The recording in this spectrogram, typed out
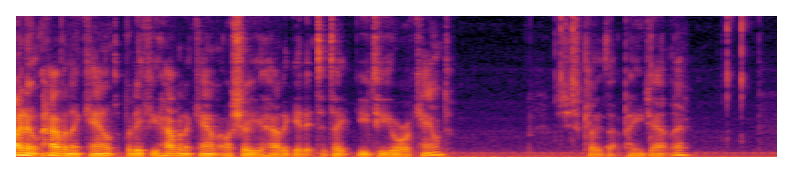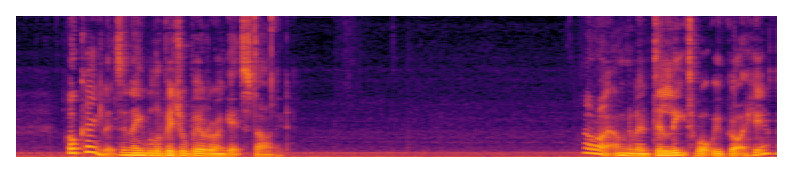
I don't have an account, but if you have an account, I'll show you how to get it to take you to your account. Let's just close that page out there. Okay, let's enable the visual builder and get started. Alright, I'm going to delete what we've got here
